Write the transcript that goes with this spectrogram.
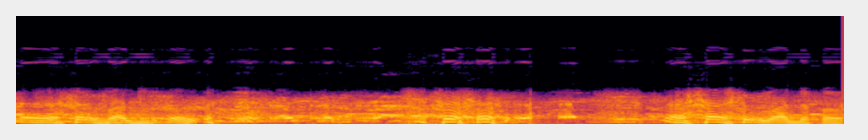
Eh, wonderful. wonderful.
